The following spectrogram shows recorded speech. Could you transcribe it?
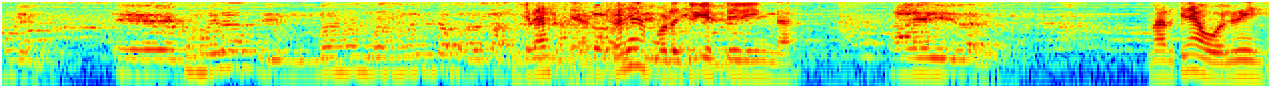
Muy bien. Eh, ¿Cómo era? Eh, más, más para atrás. Gracias, gracias por decir que estoy linda. Ahí, dale. Martina, volví,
